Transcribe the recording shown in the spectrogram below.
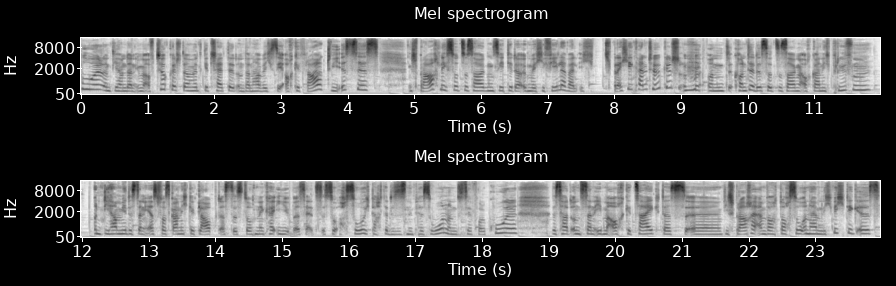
cool. Und die haben dann immer auf Türkisch damit gechattet. Und dann habe ich sie auch gefragt, wie ist es sprachlich sozusagen? Seht ihr da irgendwelche Fehler? Weil ich spreche kein Türkisch und konnte das sozusagen auch gar nicht prüfen. Und die haben mir das dann erst fast gar nicht geglaubt, dass das doch eine KI übersetzt ist. So, ach so, ich dachte, das ist eine Person und das ist ja voll cool. Das hat uns dann eben auch gezeigt, dass äh, die Sprache einfach doch so unheimlich wichtig ist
